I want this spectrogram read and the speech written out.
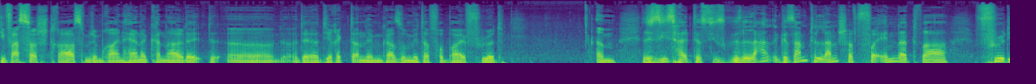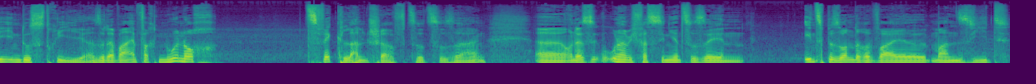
die Wasserstraße mit dem Rhein-Herne-Kanal, der, äh, der direkt an dem Gasometer vorbeiführt. Ähm, also du siehst halt, dass diese gesamte Landschaft verändert war für die Industrie. Also da war einfach nur noch Zwecklandschaft sozusagen. Äh, und das ist unheimlich faszinierend zu sehen. Insbesondere, weil man sieht,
